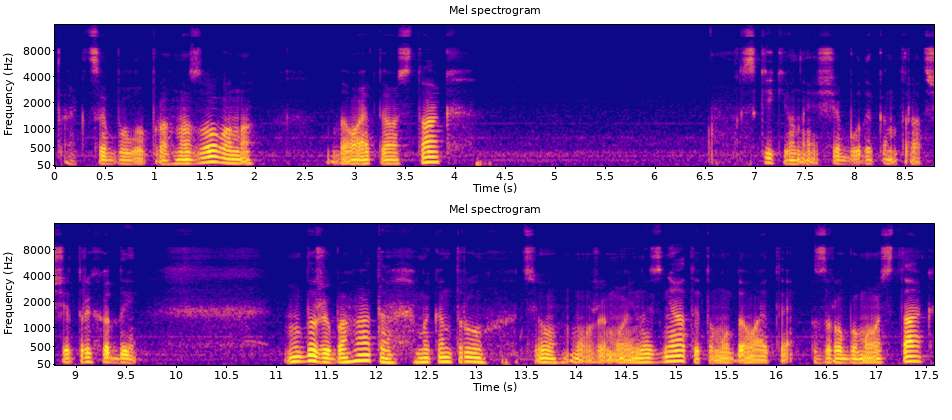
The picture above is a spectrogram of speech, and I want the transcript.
Так, це було прогнозовано. Давайте ось так. Скільки в неї ще буде контракт? Ще три ходи. Ну, дуже багато. Ми контру цю можемо і не зняти, тому давайте зробимо ось так.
